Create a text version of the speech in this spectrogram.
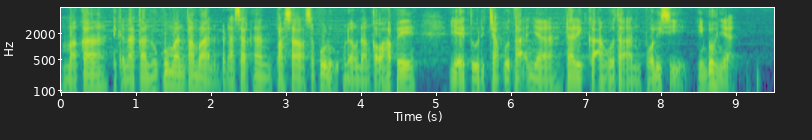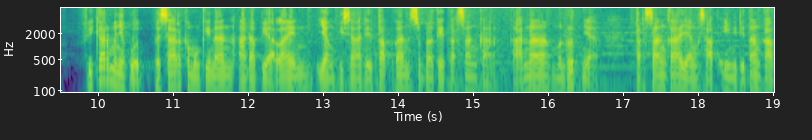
maka dikenakan hukuman tambahan berdasarkan pasal 10 Undang-Undang KUHP yaitu dicabut haknya dari keanggotaan polisi, imbuhnya. Fikar menyebut besar kemungkinan ada pihak lain yang bisa ditetapkan sebagai tersangka karena menurutnya tersangka yang saat ini ditangkap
